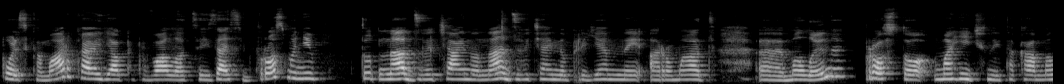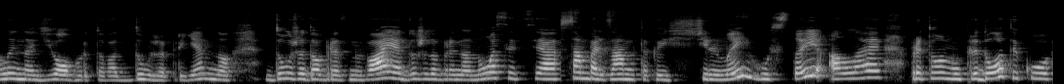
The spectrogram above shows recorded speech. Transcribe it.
польська марка. Я купувала цей засіб в Росмані. Тут надзвичайно, надзвичайно приємний аромат е, малини. Просто магічний, така малина йогуртова, дуже приємно, дуже добре змиває, дуже добре наноситься. Сам бальзам такий щільний, густий, але при тому при дотику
